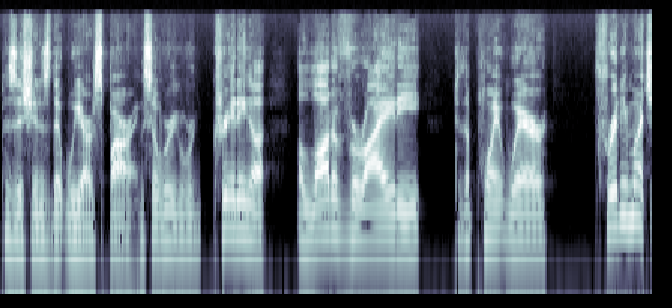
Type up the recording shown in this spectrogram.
positions that we are sparring. So we're, we're creating a, a lot of variety to the point where pretty much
